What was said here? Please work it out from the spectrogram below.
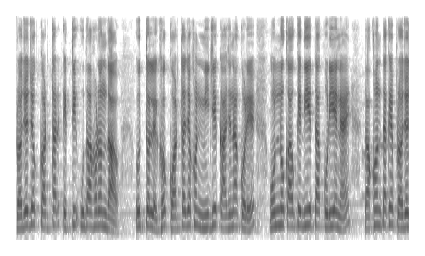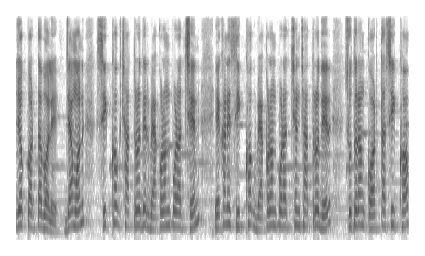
প্রযোজক কর্তার একটি উদাহরণ দাও। উত্তর লেখো, কর্তা যখন নিজে কাজ না করে অন্য কাউকে দিয়ে তা করিয়ে নেয়, তখন তাকে প্রযোজক কর্তা বলে। যেমন, শিক্ষক ছাত্রদের ব্যাকরণ পড়াচ্ছেন, এখানে শিক্ষক ব্যাকরণ পড়াচ্ছেন ছাত্রদের, সুতরাং কর্তা শিক্ষক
